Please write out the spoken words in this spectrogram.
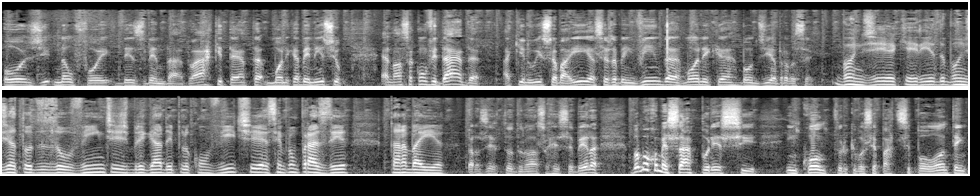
hoje não foi desvendado. A arquiteta Mônica Benício é nossa convidada aqui no Isso é Bahia. Seja bem-vinda, Mônica. Bom dia para você. Bom dia, querido. Bom dia a todos os ouvintes. Obrigada aí pelo convite. É sempre um prazer estar na Bahia. Prazer todo nosso recebê-la. Vamos começar por esse encontro que você participou ontem.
